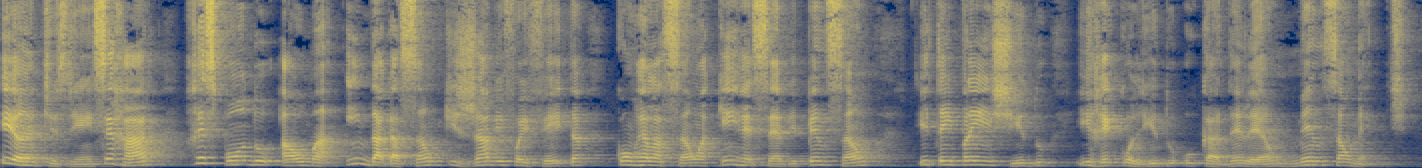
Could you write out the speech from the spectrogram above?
E antes de encerrar, respondo a uma indagação que já me foi feita com relação a quem recebe pensão e tem preenchido e recolhido o Carnê-Leão mensalmente.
